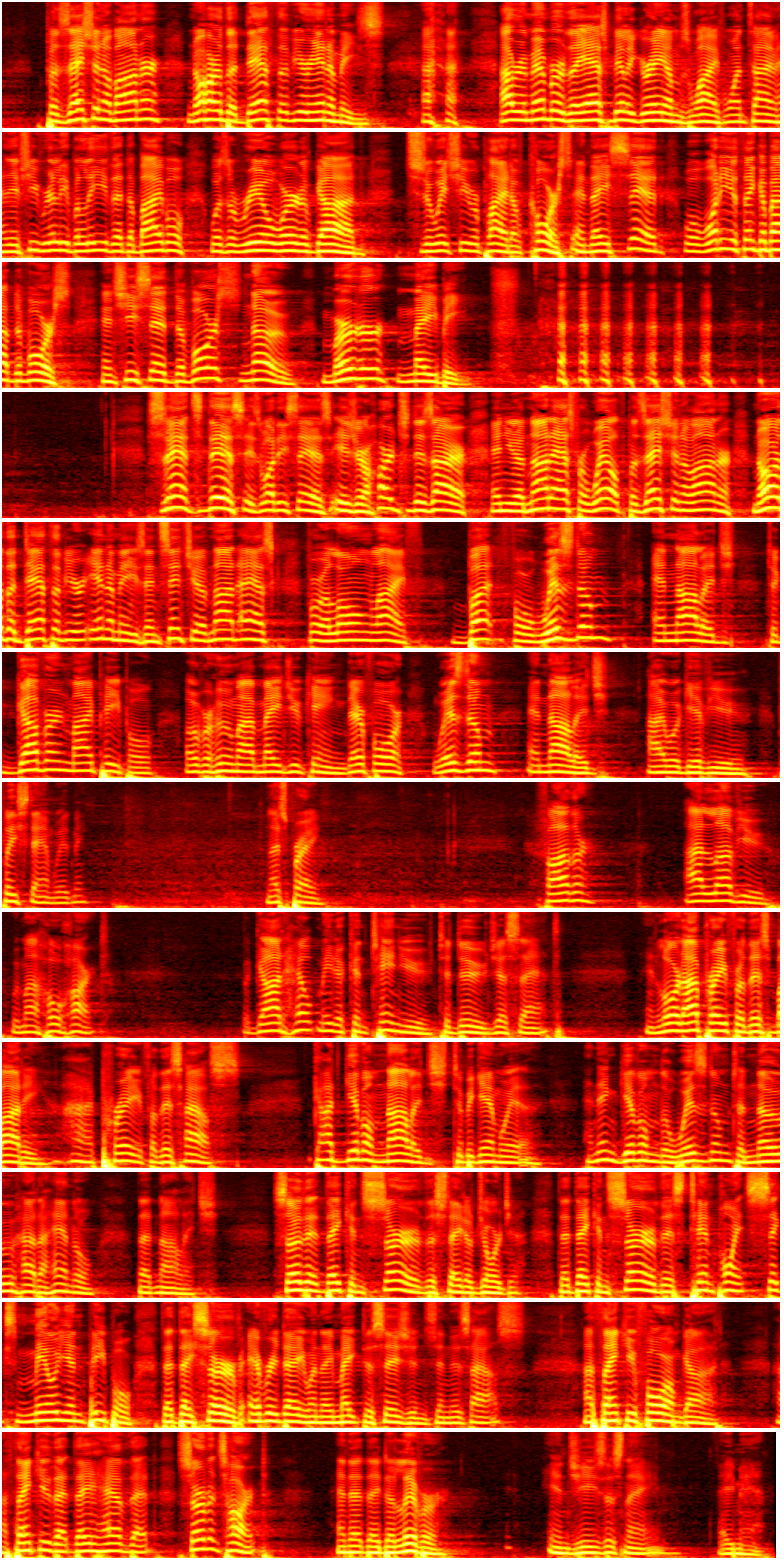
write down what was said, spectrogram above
possession of honor, nor the death of your enemies. I remember they asked Billy Graham's wife one time if she really believed that the Bible was a real word of God. To which she replied, Of course. And they said, Well, what do you think about divorce? And she said, Divorce, no. Murder, maybe. Since this is what he says, is your heart's desire, and you have not asked for wealth, possession of honor, nor the death of your enemies, and since you have not asked for a long life, but for wisdom and knowledge to govern my people over whom I've made you king. Therefore, wisdom and knowledge I will give you. Please stand with me. Let's pray. Father, I love you with my whole heart. But God, help me to continue to do just that. And Lord, I pray for this body. I pray for this house. God, give them knowledge to begin with, and then give them the wisdom to know how to handle that knowledge. so that they can serve the state of Georgia, that they can serve this 10.6 million people that they serve every day when they make decisions in this house. I thank you for them, God. I thank you that they have that servant's heart and that they deliver in Jesus' name. Amen.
